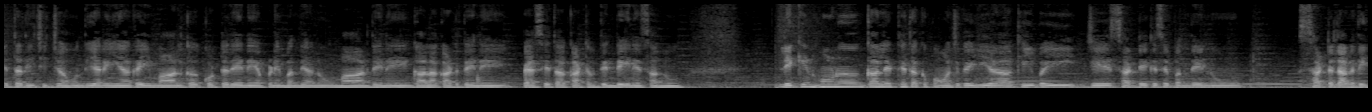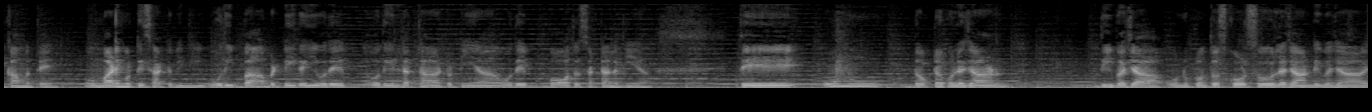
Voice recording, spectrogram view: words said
ਇਦਾਂ ਦੀ ਚੀਜ਼ਾਂ ਹੁੰਦੀਆਂ ਰਹੀਆਂ, ਕਈ ਮਾਲਕ ਕੁੱਟਦੇ ਨੇ ਆਪਣੇ ਬੰਦਿਆਂ ਨੂੰ, ਮਾਰਦੇ ਨੇ, ਗਾਲਾਂ ਕੱਢਦੇ ਨੇ, ਪੈਸੇ ਤਾਂ ਘੱਟ ਦਿੰਦੇ ਹੀ ਨੇ ਸਾਨੂੰ। ਲੇਕਿਨ ਹੁਣ ਗੱਲ ਇੱਥੇ ਤੱਕ ਪਹੁੰਚ ਗਈ ਆ ਕਿ ਬਈ ਜੇ ਸਾਡੇ ਕਿਸੇ ਬੰਦੇ ਨੂੰ ਸੱਟ ਲੱਗਦੀ ਕੰਮ ਤੇ, ਉਹ ਮਾੜੀ ਮੋਟੀ ਸੱਟ ਵੀ ਨਹੀਂ, ਉਹਦੀ ਬਾਹ ਵੱਡੀ ਗਈ, ਉਹਦੇ, ਉਹਦੀ ਲੱਤਾਂ ਟੁੱਟੀਆਂ, ਉਹਦੇ ਬਹੁਤ ਸੱਟਾਂ ਲੱਗੀਆਂ। ਤੇ ਉਹਨੂੰ ਡਾਕਟਰ ਕੋਲ ਜਾਣ ਦੀ ਵਜ੍ਹਾ, ਉਹਨੂੰ ਪ੍ਰੋਂਤੋ ਸਕੋਰਸੋ ਲਿਜਾਣ ਦੀ ਵਜ੍ਹਾ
